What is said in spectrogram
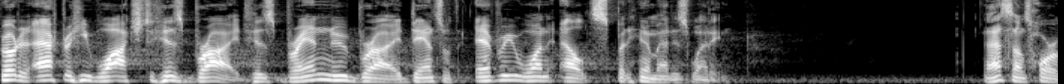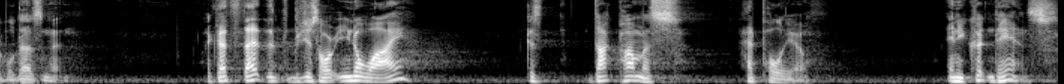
wrote it after he watched his bride, his brand new bride, dance with everyone else but him at his wedding. Now, that sounds horrible, doesn't it? Like that's that just you know why? Because Doc Pomus had polio and he couldn't dance.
